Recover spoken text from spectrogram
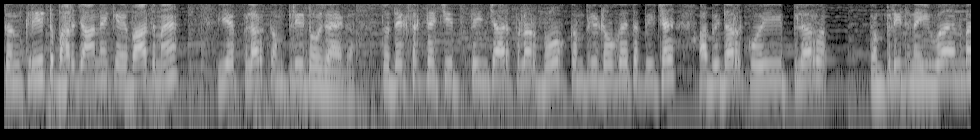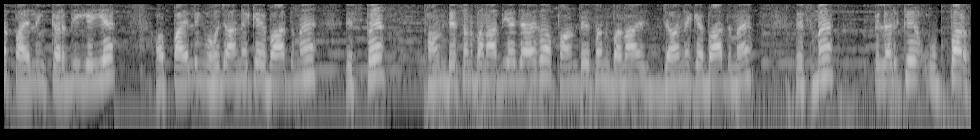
कंक्रीट भर जाने के बाद में ये पिलर कंप्लीट हो जाएगा। तो देख सकते हैं तीन चार पिलर वो कंप्लीट हो गए थे पीछे। अब इधर कोई पिलर कंप्लीट नहीं हुआ है। इनमें पाइलिंग कर दी गई है और पाइलिंग हो जाने के बाद में इस पर फाउंडेशन बना दिया जाएगा। फाउंडेशन बना जाने के बाद में इसमें पिलर के ऊपर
